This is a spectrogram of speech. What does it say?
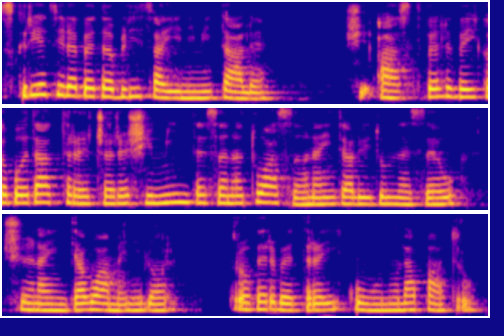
scrie-ți-le pe tăblița inimii tale și astfel vei căpăta trecere și minte sănătoasă înaintea lui Dumnezeu și înaintea oamenilor. Proverbe 3 cu 1 la 4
